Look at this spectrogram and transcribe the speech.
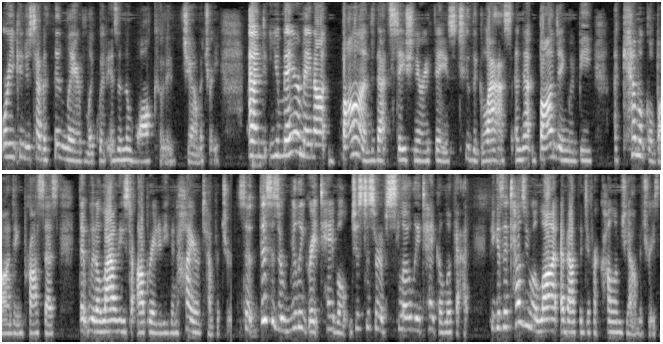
or you can just have a thin layer of liquid is in the wall-coated geometry. And you may or may not bond that stationary phase to the glass, and that bonding would be a chemical bonding process that would allow these to operate at even higher temperatures. So this is a really great table just to sort of slowly take a look at because it tells you a lot about the different column geometries.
